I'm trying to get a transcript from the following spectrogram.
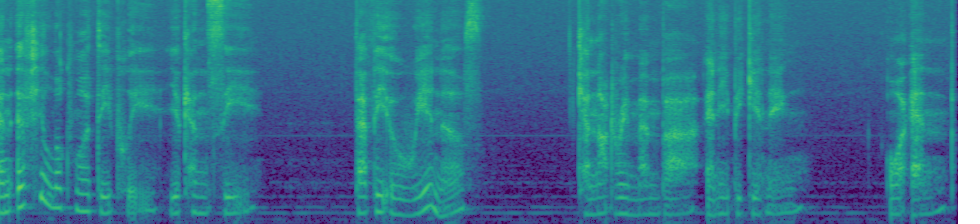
And if you look more deeply, you can see that the awareness cannot remember any beginning or end.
